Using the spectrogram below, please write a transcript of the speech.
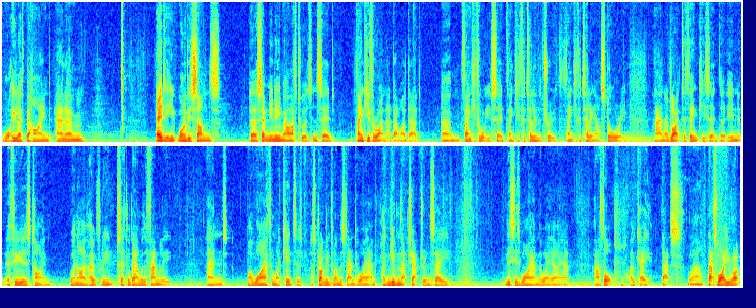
what he left behind. And um, Eddie, one of his sons, uh, sent me an email afterwards and said, "Thank you for writing that about my dad. Um, thank you for what you've said. Thank you for telling the truth. Thank you for telling our story." And I'd like to think, he said, that in a few years' time, when I've hopefully settled down with a family and my wife and my kids are, are, struggling to understand who I am, I can give them that chapter and say, this is why I am the way I am. And I thought, okay, that's wow. that's why you write.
